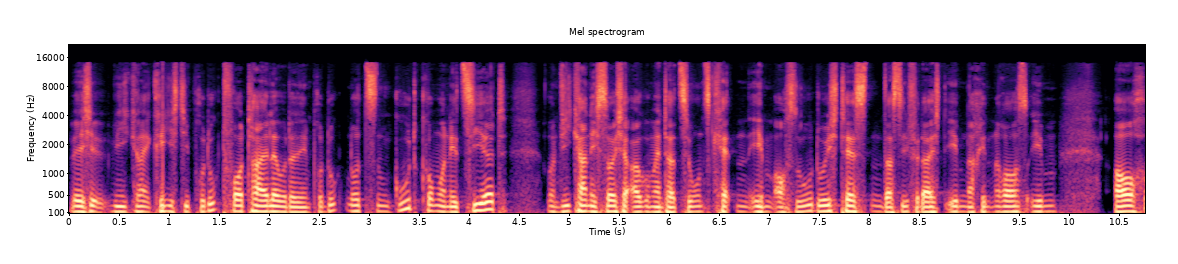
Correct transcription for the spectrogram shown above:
welche, wie kriege ich die Produktvorteile oder den Produktnutzen gut kommuniziert und wie kann ich solche Argumentationsketten eben auch so durchtesten, dass sie vielleicht eben nach hinten raus eben auch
